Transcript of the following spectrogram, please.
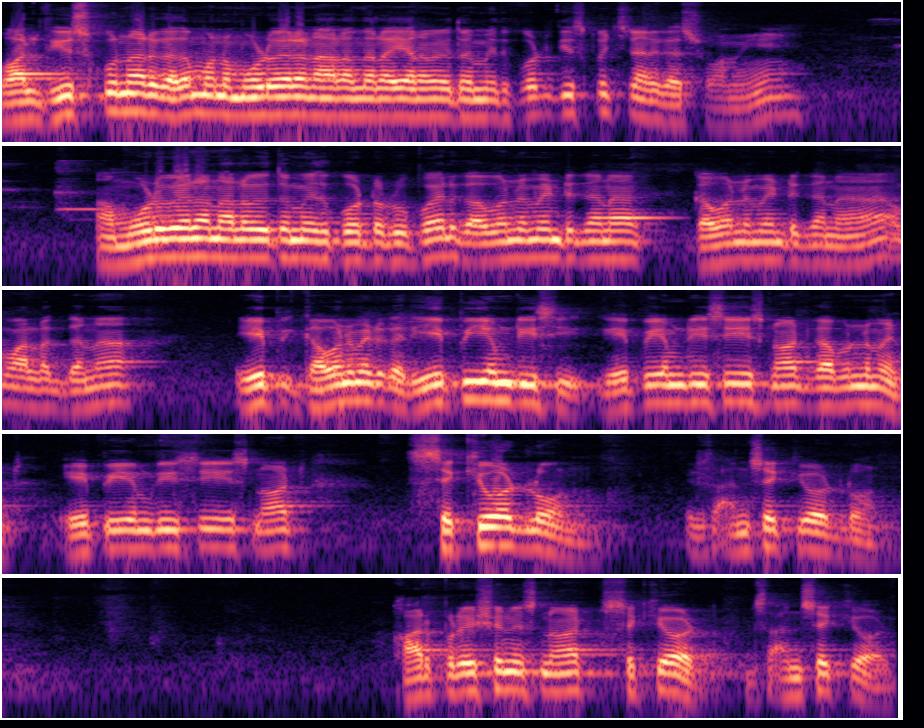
వాళ్ళు తీసుకున్నారు కదా మొన్న మూడు వేల నాలుగు వందల ఎనభై తొమ్మిది కోట్లు తీసుకొచ్చినారు కదా స్వామి. ఆ మూడు వేల నలభై తొమ్మిది కోట్ల రూపాయలు గవర్నమెంట్ గన గవర్నమెంట్ గన వాళ్ళకి గన ఏపీ గవర్నమెంట్ కాదు APMDC APMDC is not government APMDC is not secured loan it's unsecured loan corporation is not secured it's unsecured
